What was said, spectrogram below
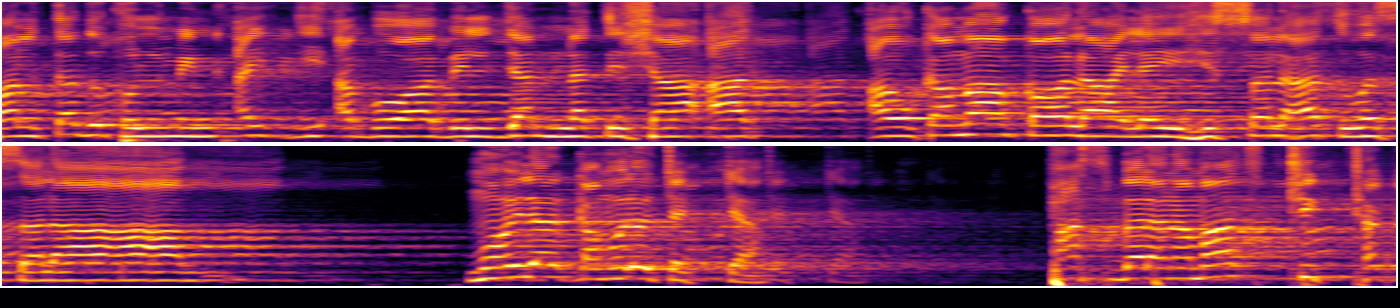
ফালতাদখুল মিন আইজি আবওয়াবিল জান্নাতি শাআত আও কামা ক্বালা আলাইহি সালাতু ওয়াসসালাম। মহিলার কামল চারটা। ফাঁস বেলা নামাজ ঠিকঠাক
